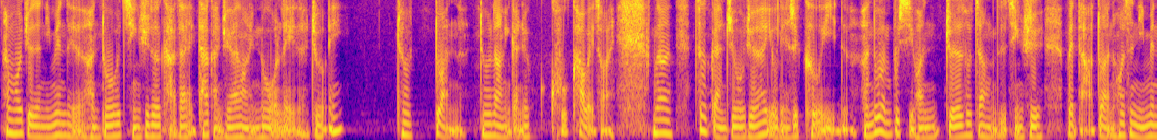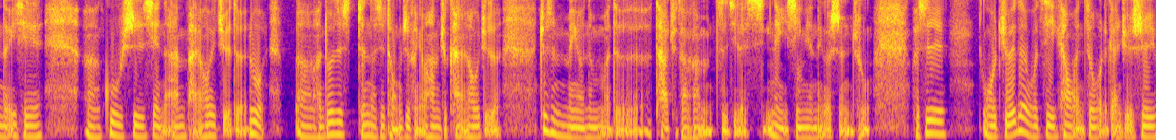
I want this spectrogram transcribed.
他们会觉得里面的很多情绪都卡在他感觉要让你落泪的，就诶，就断了，就让你感觉靠北出来。那这感觉，我觉得有点是刻意的。很多人不喜欢，觉得说这样子情绪被打断，或是里面的一些呃故事线的安排，会觉得如果呃很多是真的是同志朋友，他们去看，然后觉得就是没有那么的 touch 到他们自己的心内心的那个深处。可是我觉得我自己看完之后，我的感觉是，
